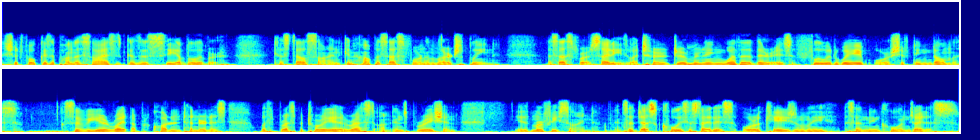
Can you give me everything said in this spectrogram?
should focus upon the size and consistency of the liver. Castell sign can help assess for an enlarged spleen. Assess for ascites by determining whether there is fluid wave or shifting dullness. Severe right upper quadrant tenderness with respiratory arrest on inspiration is Murphy's sign and suggests cholecystitis or occasionally ascending cholangitis.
